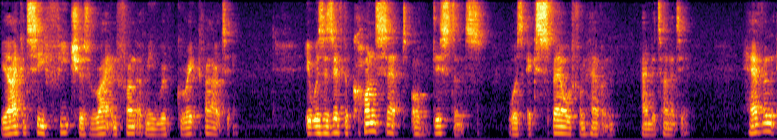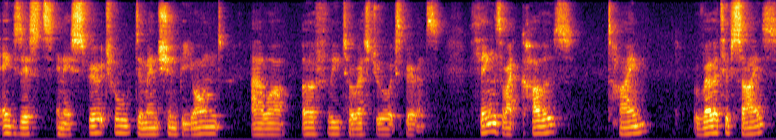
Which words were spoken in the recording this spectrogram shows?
Yet I could see features right in front of me with great clarity. It was as if the concept of distance was expelled from heaven and eternity. Heaven exists in a spiritual dimension beyond our earthly terrestrial experience. Things like colors, time, relative size,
